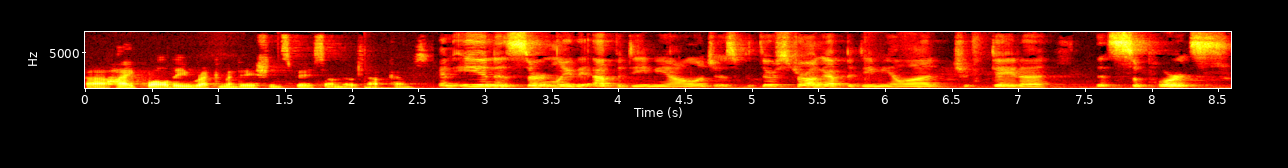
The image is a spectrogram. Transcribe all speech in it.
uh, high quality recommendations based on those outcomes. And Ian is certainly the epidemiologist, but there's strong epidemiologic data that supports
